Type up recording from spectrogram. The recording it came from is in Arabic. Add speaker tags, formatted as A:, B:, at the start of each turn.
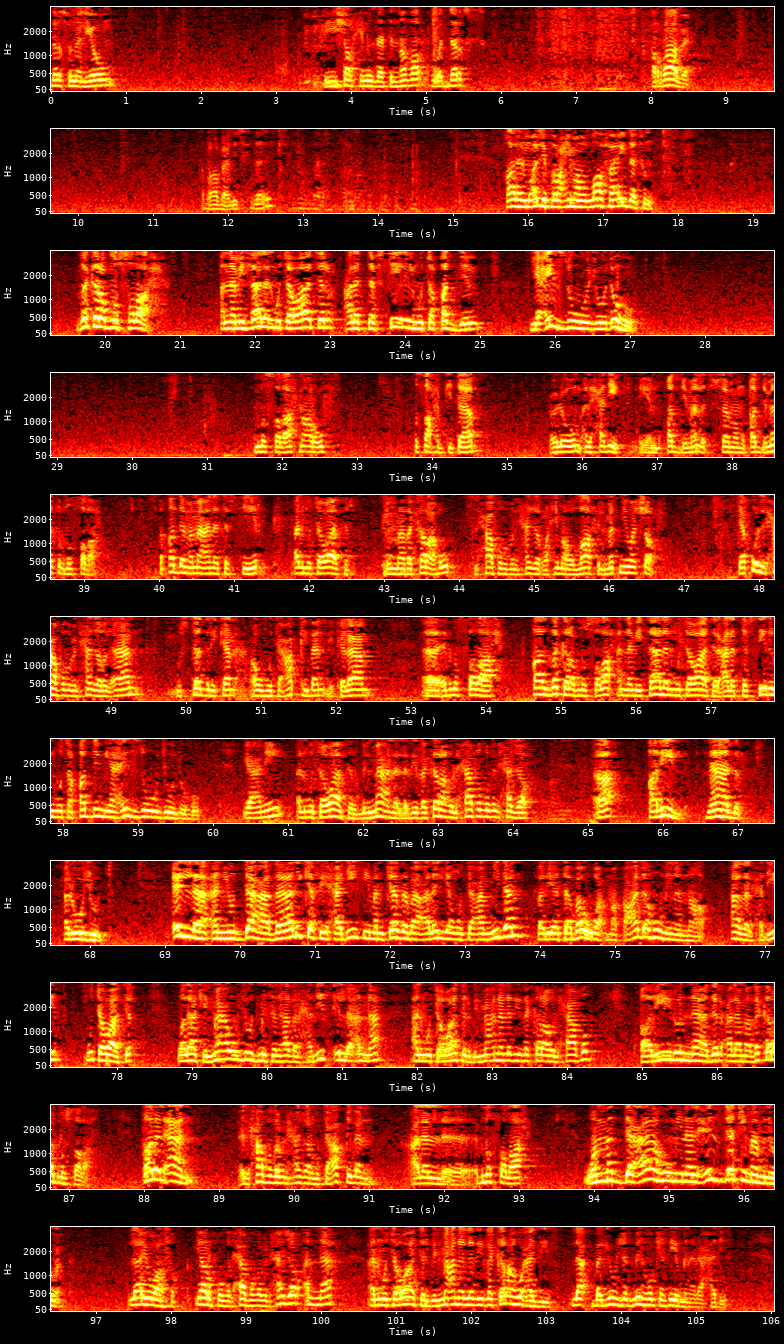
A: درسنا اليوم في شرح نزهة النظر هو الدرس الرابع. الرابع ليس كذلك؟ قال المؤلف رحمه الله فائدة. ذكر ابن الصلاح أن مثال المتواتر على التفسير المتقدم يعز وجوده. ابن الصلاح معروف صاحب كتاب علوم الحديث هي المقدمة التي تسمى مقدمة ابن الصلاح. تقدم معنا تفسير المتواتر مما ذكره الحافظ بن حجر رحمه الله في المتن والشرح. يقول الحافظ بن حجر الآن مستدركا أو متعقبا لكلام آه، ابن الصلاح. قال ذكر ابن الصلاح أن مثال المتواتر على التفسير المتقدم يعز وجوده. يعني المتواتر بالمعنى الذي ذكره الحافظ بن حجر آه، قليل نادر الوجود. إلا أن يدعى ذلك في حديث من كذب علي متعمدا فليتبوأ مقعده من النار. هذا الحديث متواتر ولكن مع وجود مثل هذا الحديث إلا أن المتواتر بالمعنى الذي ذكره الحافظ قليل نادر على ما ذكر ابن الصلاح. قال الآن الحافظ ابن حجر متعقبا على ابن الصلاح وما ادعاه من العزة ممنوع. لا يوافق. يرفض الحافظ ابن حجر أن المتواتر بالمعنى الذي ذكره عزيز. لا بل يوجد منه كثير من الأحاديث.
